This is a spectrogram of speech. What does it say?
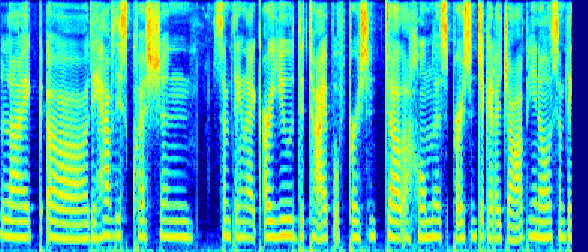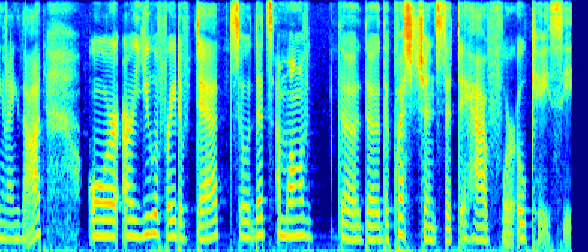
like uh they have this question something like are you the type of person to tell a homeless person to get a job? You know something like that. Or are you afraid of death so that's among the the, the questions that they have for okc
